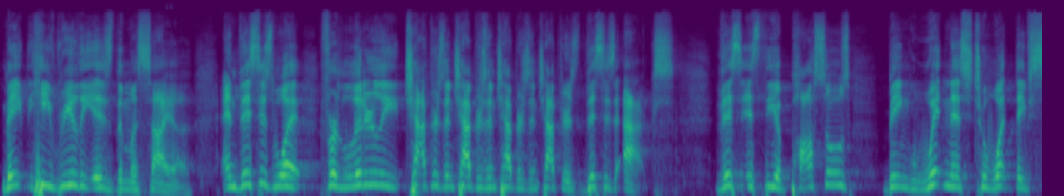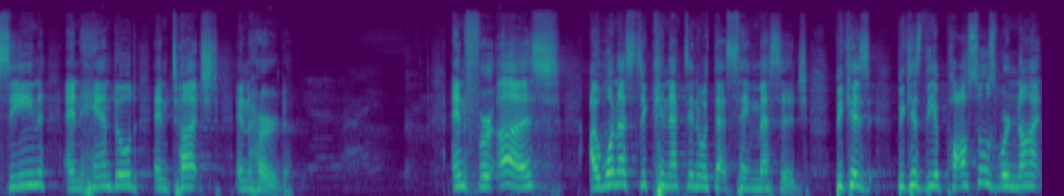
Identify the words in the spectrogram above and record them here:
Maybe he really is the Messiah. And this is what, for literally chapters and chapters and chapters and chapters, this is Acts. This is the apostles being witness to what they've seen and handled and touched and heard. And for us, I want us to connect in with that same message because, because the apostles were not,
